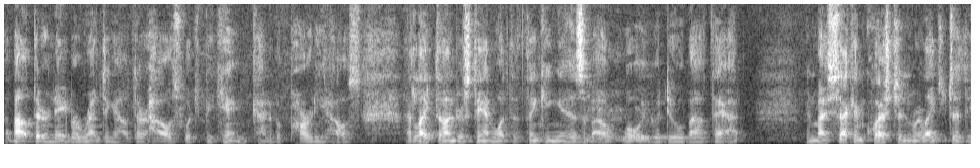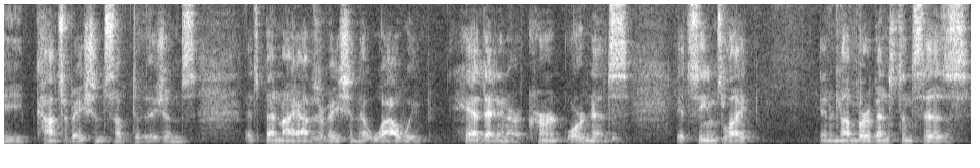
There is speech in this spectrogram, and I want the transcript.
about their neighbor renting out their house, which became kind of a party house. I'd like to understand what the thinking is about what we would do about that. And my second question relates to the conservation subdivisions. It's been my observation that while we've had that in our current ordinance, it seems like in a number of instances,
